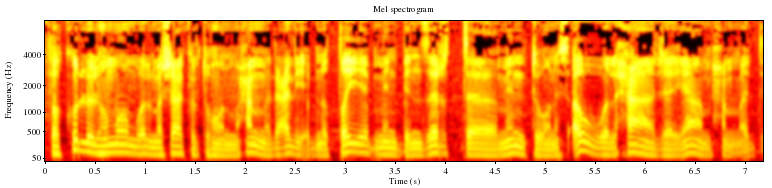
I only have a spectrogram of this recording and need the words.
فكل الهموم والمشاكل تهون. محمد علي بن الطيب من بنزرت من تونس. أول حاجة يا محمد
